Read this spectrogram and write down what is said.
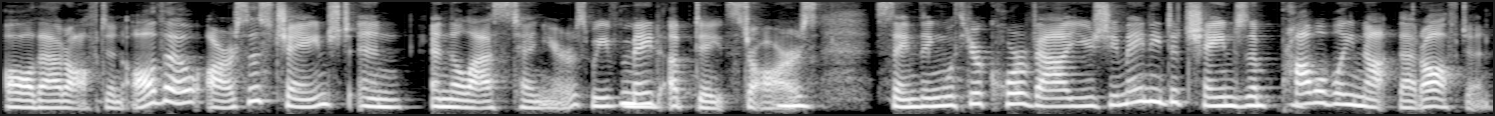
all that often, although ours has changed in, in the last 10 years. We've made mm. updates to mm. ours. Same thing with your core values. You may need to change them, probably not that often.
